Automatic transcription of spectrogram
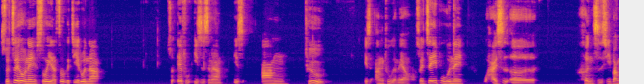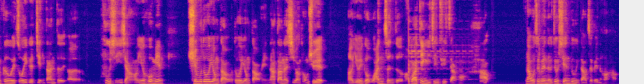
所以最后呢，所以呢，做个结论呢，说 f is 什么样？is on to。is onto 有没有？所以这一部分呢，我还是呃很仔细帮各位做一个简单的呃复习一下哈，因为后面全部都会用到，都会用到。嘿，那当然希望同学啊有一个完整的，把它定义进去这样哈。好，那我这边呢就先录音到这边的话好。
